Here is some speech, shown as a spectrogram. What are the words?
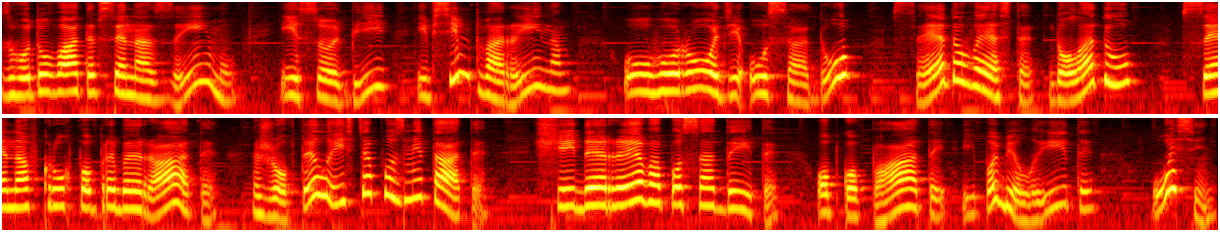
зготувати все на зиму і собі, і всім тваринам. У городі, у саду все довести до ладу, все навкруг поприбирати, жовте листя позмітати, ще й дерева посадити, обкопати і побілити. Осінь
